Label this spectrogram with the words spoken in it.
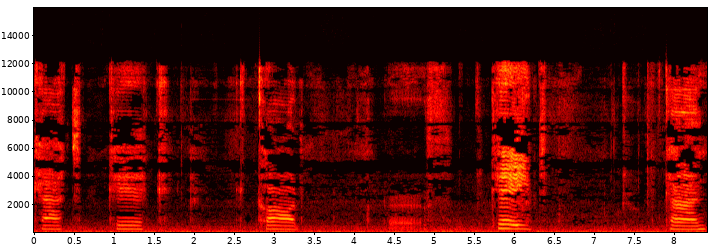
cat cake car cage can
